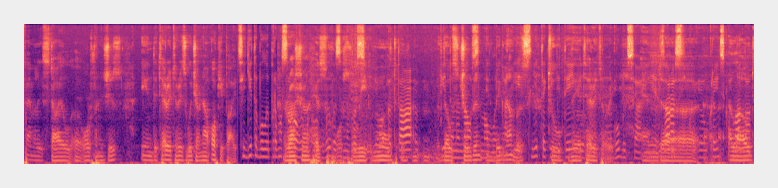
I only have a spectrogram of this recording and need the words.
family-style orphanages in the territories which are now occupied. Ці діти були примусово Russia has вивезені в forcefully Росію moved та mm, mm, віддані those на children in big усиновлення. І numbers слід таких to дітей their е, territory губиться. and І зараз uh, українська влада, allowed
